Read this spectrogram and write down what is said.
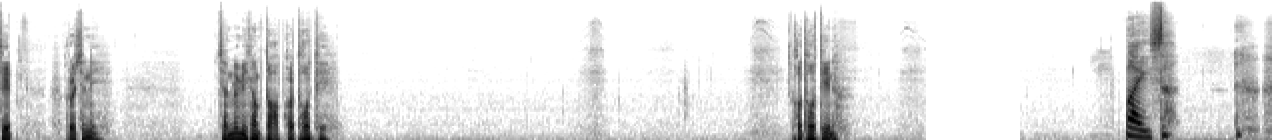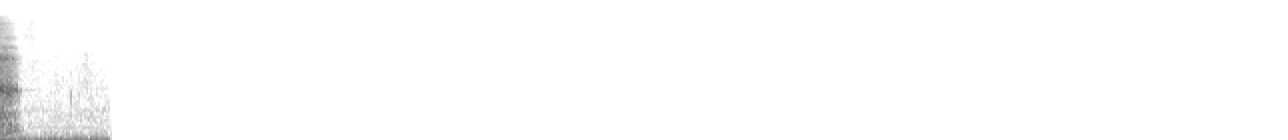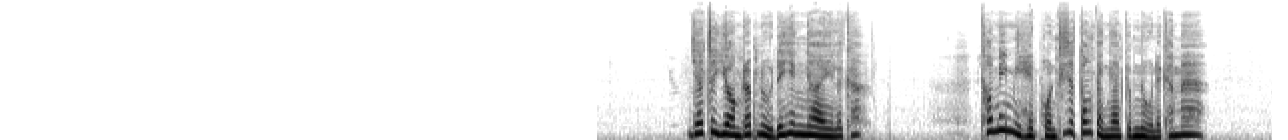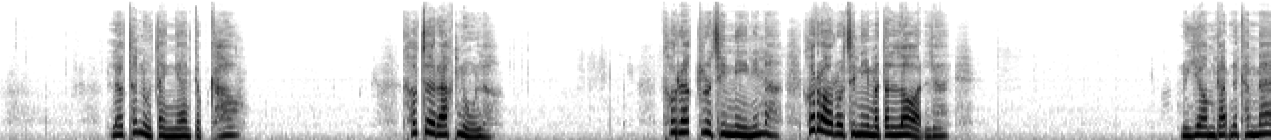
สิทธิ์โรชนี ฉันไม่มีคำตอบขอโทษที ขอโทษทีนะ ไปซะ ย่าจะยอมรับหนูได้ยังไงล่ะคะ เขาไม่มีเหตุผลที่จะต้องแต่งงานกับหนูนะคะแม่ แล้วถ้าหนูแต่งงานกับเขา เขาจะรักหนูเหรอ เขารักโรชินีนี่นะเขารอโรชินีมาตลอดเลย หนูยอมรับนะคะแม่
